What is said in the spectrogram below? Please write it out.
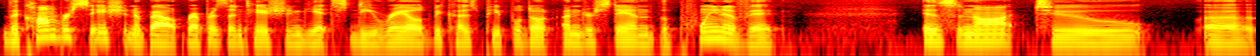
the conversation about representation gets derailed because people don't understand the point of it is not to uh,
